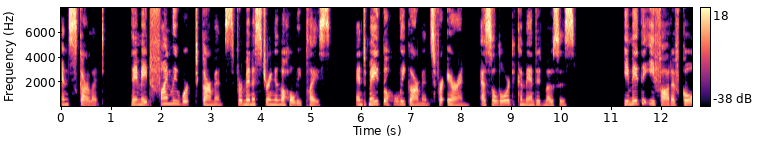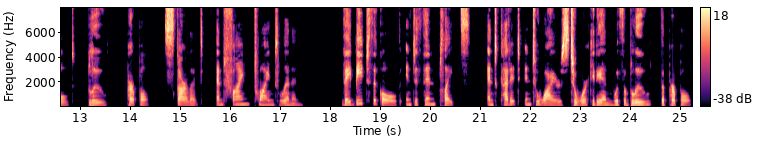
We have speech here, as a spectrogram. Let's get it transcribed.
and scarlet, they made finely worked garments for ministering in the holy place, and made the holy garments for Aaron, as the Lord commanded Moses. He made the ephod of gold, blue, purple, scarlet, and fine twined linen. They beat the gold into thin plates and cut it into wires to work it in with the blue, the purple,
